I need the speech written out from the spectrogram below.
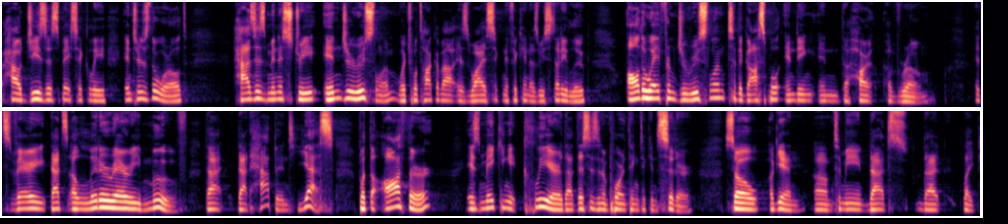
how Jesus basically enters the world, has his ministry in Jerusalem, which we'll talk about is why it's significant as we study Luke, all the way from Jerusalem to the gospel ending in the heart of Rome. It's very, that's a literary move that, that happened, yes, but the author is making it clear that this is an important thing to consider. So again, um, to me, that's that like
